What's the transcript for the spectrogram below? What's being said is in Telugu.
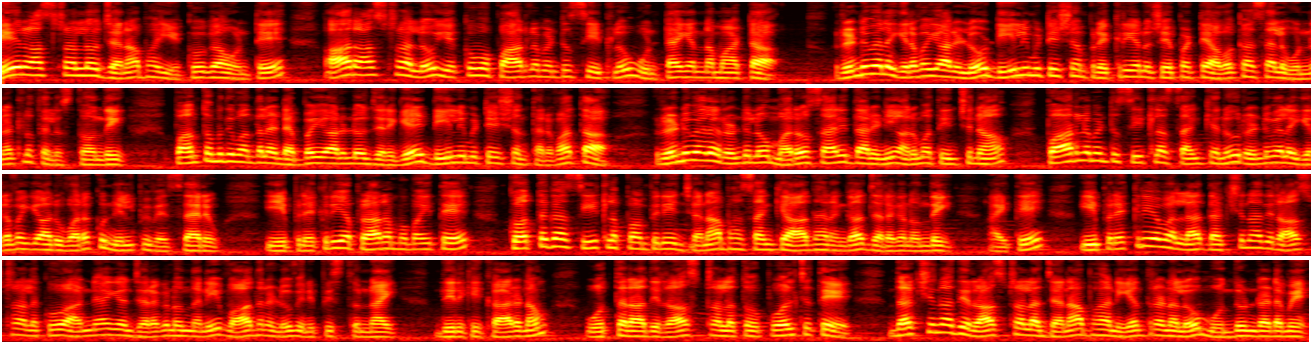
ఏ రాష్ట్రాల్లో జనాభా ఎక్కువగా ఉంటే ఆ రాష్ట్రాల్లో ఎక్కువ పార్లమెంటు సీట్లు ఉంటాయన్నమాట. రెండు వేల ఇరవై ఆరులో డీలిమిటేషన్ ప్రక్రియను చేపట్టే అవకాశాలు ఉన్నట్లు తెలుస్తోంది. పంతొమ్మిది వందల డెబ్బై ఆరులో జరిగే డీలిమిటేషన్ తర్వాత రెండు వేల రెండులో మరోసారి దానిని అనుమతించిన పార్లమెంటు సీట్ల సంఖ్యను రెండు వేల ఇరవై ఆరు వరకు నిలిపివేశారు. ఈ ప్రక్రియ ప్రారంభమైతే కొత్తగా సీట్ల పంపిణీ జనాభా సంఖ్య ఆధారంగా జరగనుంది. అయితే ఈ ప్రక్రియ వల్ల దక్షిణాది రాష్ట్రాలకు అన్యాయం జరగనుందని వాదనలు వినిపిస్తున్నాయి. దీనికి కారణం ఉత్తరాది రాష్ట్రాలతో పోల్చితే దక్షిణాది రాష్ట్రాల జనాభా నియంత్రణలో ముందుండడమే.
